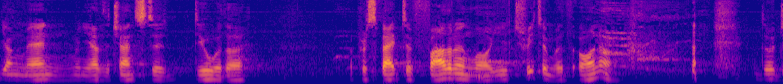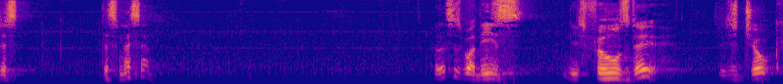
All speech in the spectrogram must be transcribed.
young men, when you have the chance to deal with a, a prospective father in law, you treat him with honour. don't just dismiss him. But this is what these, these fools do. They just joke.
